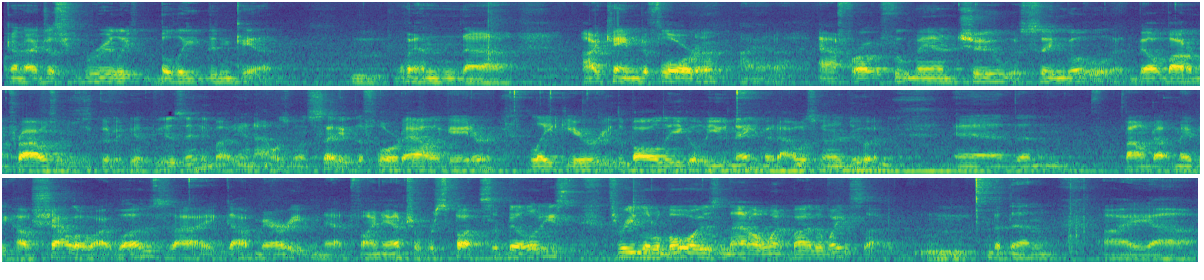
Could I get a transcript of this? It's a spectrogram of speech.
And I just really believed in Ken. Mm. When uh, I came to Florida, I had an afro, Fu Manchu, was single, and bell-bottom trousers, as good a hippie as anybody, and I was going to save the Florida alligator, Lake Erie, the bald eagle, you name it, I was going to do it. And then found out maybe how shallow I was. I got married and had financial responsibilities, three little boys, and that all went by the wayside. Mm. But then I uh,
